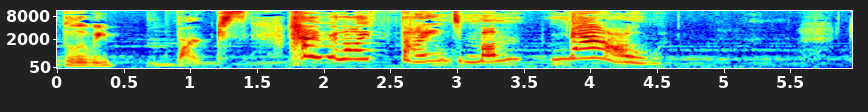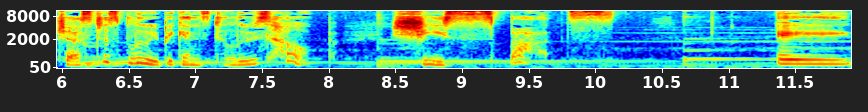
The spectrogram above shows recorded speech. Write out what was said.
Bluey barks. How will I find Mum now? just as Bluey begins to lose hope, she spots a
